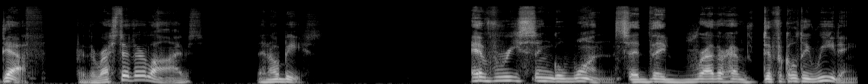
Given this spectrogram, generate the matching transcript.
deaf for the rest of their lives than obese. Every single one said they'd rather have difficulty reading,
